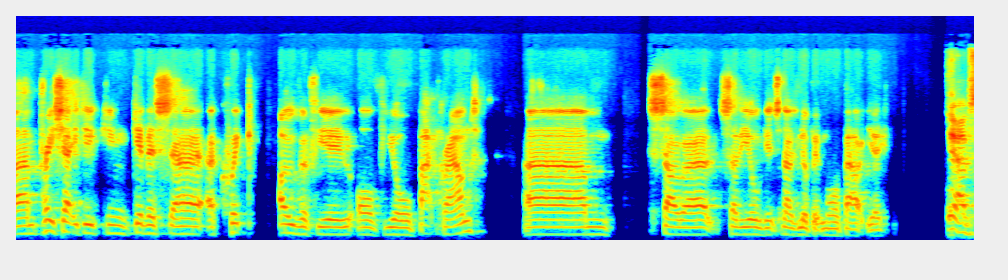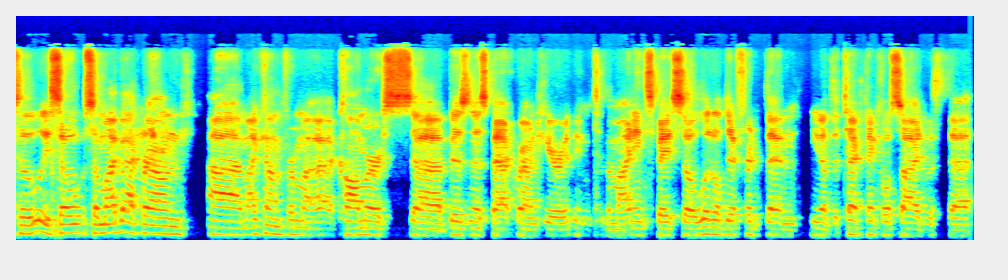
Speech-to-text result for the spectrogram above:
Um, appreciate if you can give us a, a quick overview of your background, um, so uh, so the audience knows a little bit more about you. Yeah, absolutely. So, so my background, um, I come from a commerce uh, business background here into the mining space. So a little different than you know the technical side with uh,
